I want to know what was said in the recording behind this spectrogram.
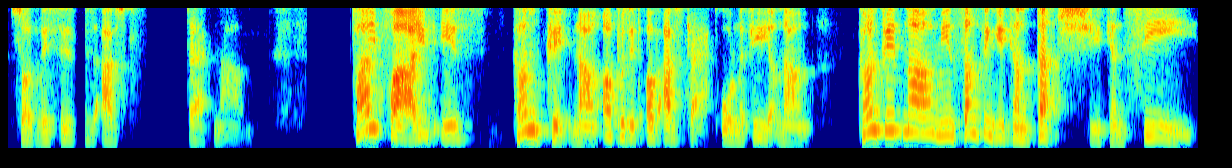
So this is abstract noun. Type five is concrete noun, opposite of abstract or material noun. Concrete noun means something you can touch, you can see.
